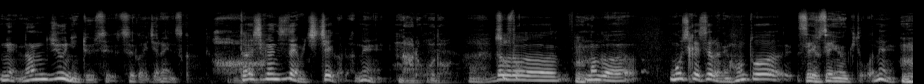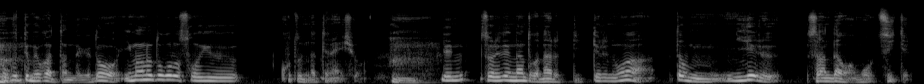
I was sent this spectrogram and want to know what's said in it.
ね何十人という世界じゃないですか。大使館自体もちっちゃいからね。なるほど。だから、なんか。もしかしたらね本当は政府専用機とかね、送ってもよかったんだけど今のところそういうことになってないでしょ。うん、でそれでなんとかなるって言ってるのは多分逃げる算段はもうついてる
